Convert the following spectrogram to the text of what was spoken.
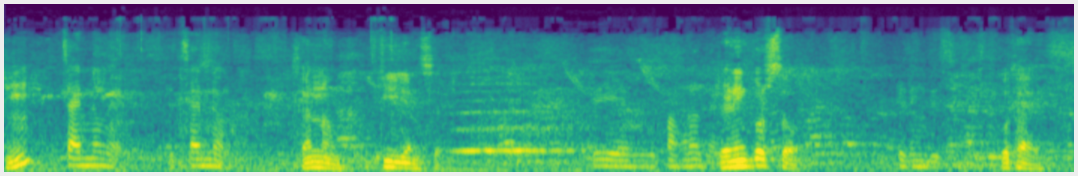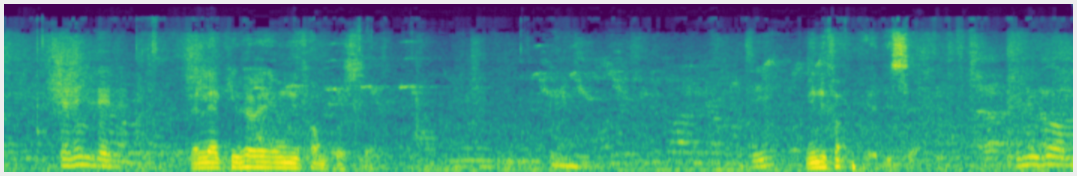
হুম? চার নং চার নং। চার নং কী জানছে এই পাহাড়া ট্রেনিং করছ? ট্রেনিং দিচ্ছে কোথায়? ট্রেনিং দেয় না। তাহলে কীভাবে ইউনিফর্ম করছ জি। ইউনিফর্ম দিছে। ইউনিফর্ম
